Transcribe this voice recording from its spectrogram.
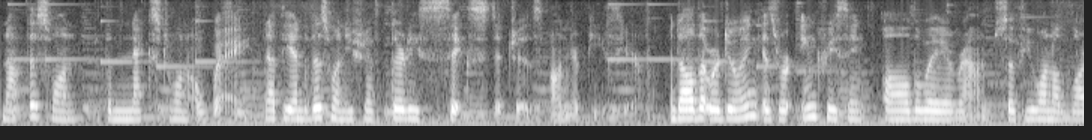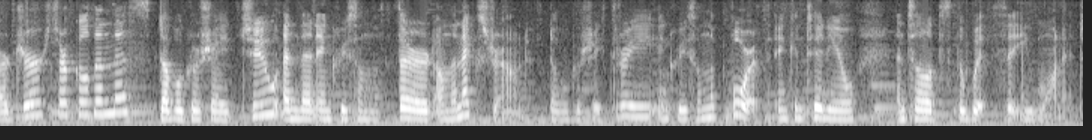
not this one, but the next one away. And at the end of this one, you should have 36 stitches on your piece here. And all that we're doing is we're increasing all the way around. So if you want a larger circle than this, double crochet two and then increase on the third on the next round. Double crochet three, increase on the fourth, and continue until it's the width that you want it.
